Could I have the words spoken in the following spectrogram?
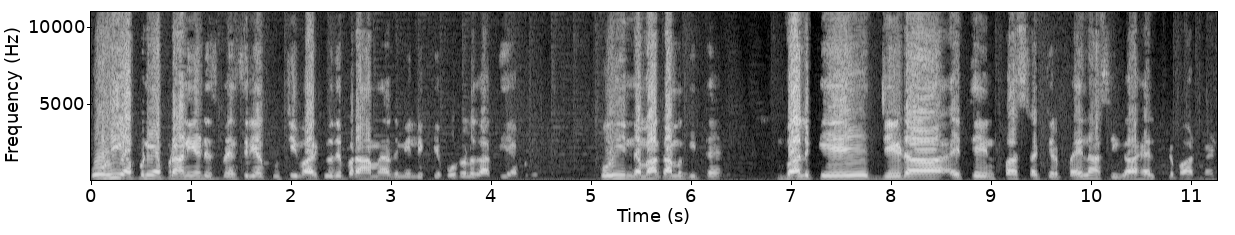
ਉਹੀ ਆਪਣੀਆਂ ਪੁਰਾਣੀਆਂ ਡਿਸਪੈਂਸਰੀਆਂ ਕੂਚੀ ਮਾਰ ਕੇ ਉਹਦੇ ਪਰ ਆਮ ਆਦਮੀ ਲਿਖ ਕੇ ਫੋਟੋ ਲਗਾਤੀ ਹੈ ਆਪਣੀ। ਕੋਈ ਨਵਾਂ ਕੰਮ ਕੀਤਾ ਬਲਕਿ ਜਿਹੜਾ ਇੱਥੇ ਇਨਫਰਾਸਟ੍ਰਕਚਰ ਪਹਿਲਾਂ ਸੀਗਾ ਹੈਲਥ ਡਿਪਾਰਟਮੈਂਟ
